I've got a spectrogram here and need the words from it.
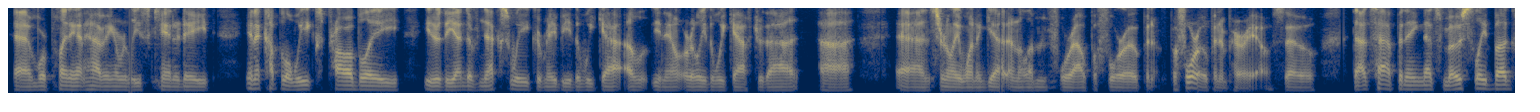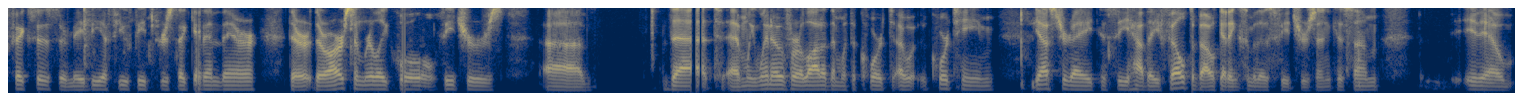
and we're planning on having a release candidate in a couple of weeks, probably either the end of next week or maybe the week, at, you know, early the week after that. And certainly want to get an 11.4 out before open before open Apereo. So that's happening. That's mostly bug fixes. There may be a few features that get in there. There there are some really cool features uh, that, and we went over a lot of them with the core uh, core team yesterday to see how they felt about getting some of those features in, because some, you know,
